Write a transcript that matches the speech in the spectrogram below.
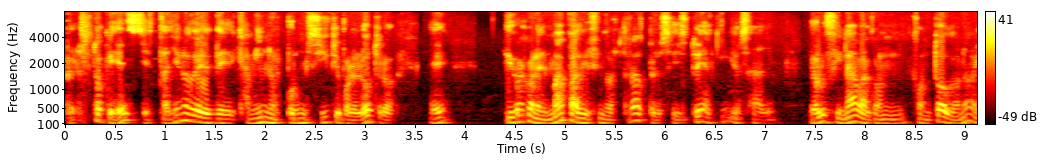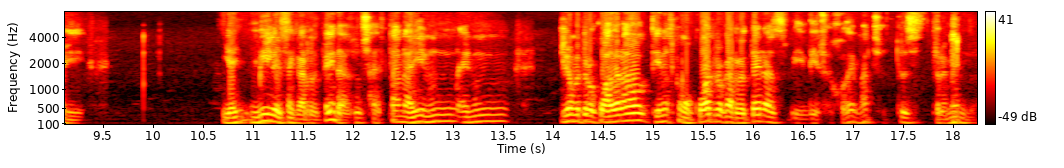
pero ¿esto qué es? Está lleno de, de caminos por un sitio y por el otro. ¿eh? Yo iba con el mapa diciendo, ostras, pero si estoy aquí, o sea, yo, alucinaba con, con todo, ¿no? Y, y hay miles de carreteras, o sea, están ahí en un, en un kilómetro cuadrado, tienes como cuatro carreteras y dices, joder, macho, esto es tremendo.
